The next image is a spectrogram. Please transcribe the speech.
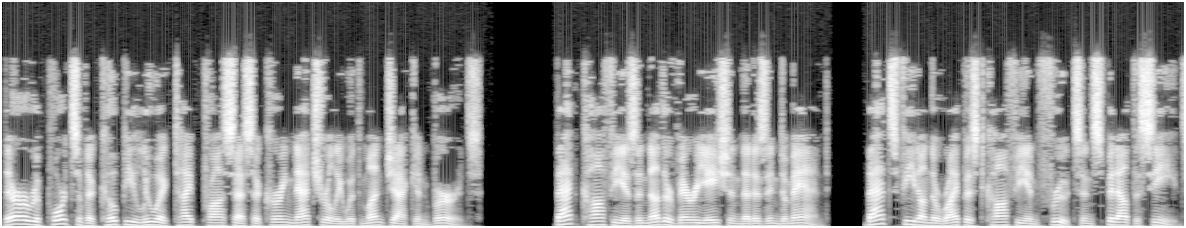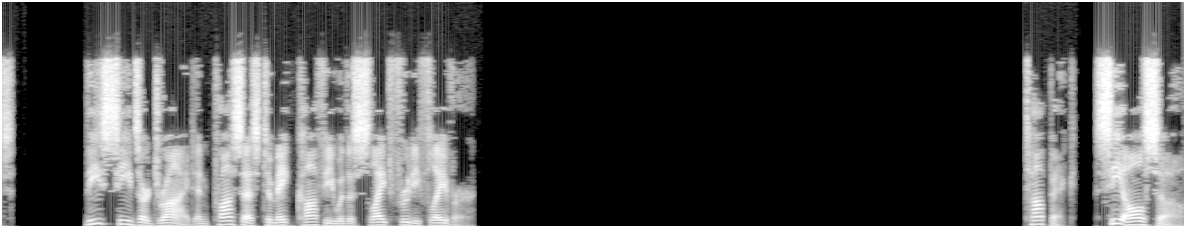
There are reports of a Kopi Luwak type process occurring naturally with muntjac and birds. Bat coffee is another variation that is in demand. Bats feed on the ripest coffee and fruits and spit out the seeds. These seeds are dried and processed to make coffee with a slight fruity flavor. See also.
